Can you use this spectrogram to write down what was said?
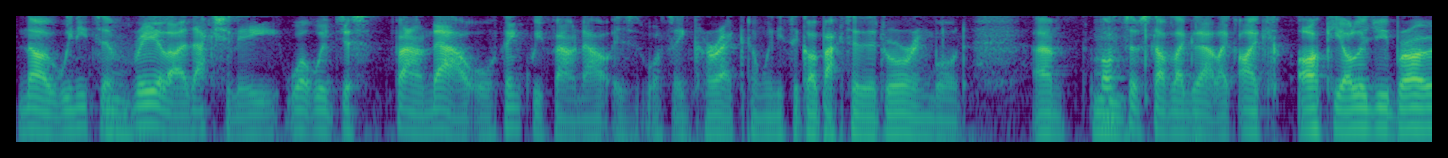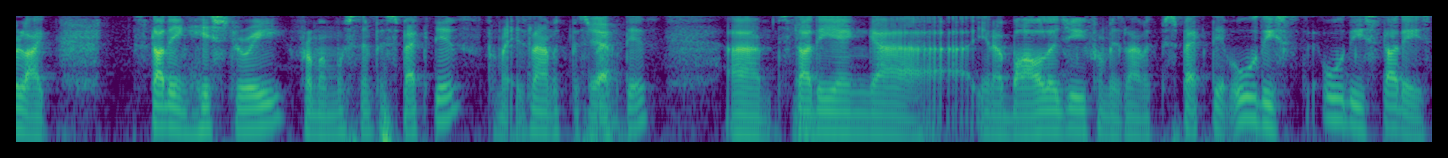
No, we need to Mm. realize actually what we've just found out or think we found out is what's incorrect, and we need to go back to the drawing board. Um. Lots of stuff like that, like archaeology, bro, like studying history from a Muslim perspective, from an Islamic perspective, um, studying uh, you know biology from Islamic perspective. All these all these studies,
